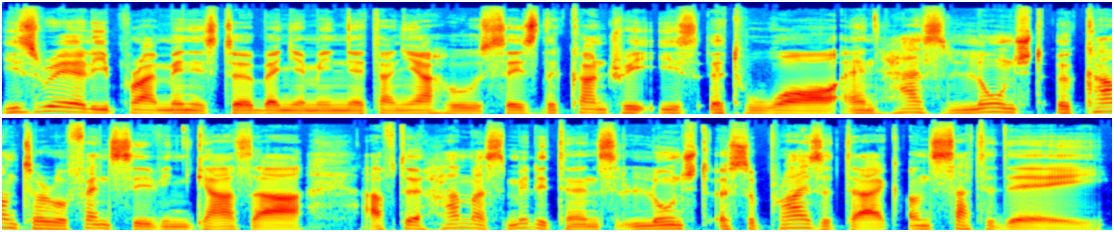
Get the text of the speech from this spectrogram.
Israeli Prime Minister Benjamin Netanyahu says the country is at war and has launched a counter-offensive in Gaza after Hamas militants launched a surprise attack on Saturday.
